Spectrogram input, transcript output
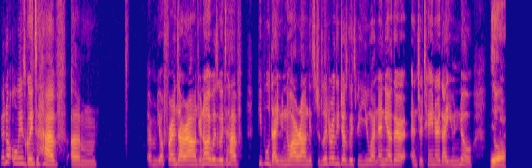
you're not always going to have um um, your friends around. You're not always going to have people that you know around. It's literally just going to be you and any other entertainer that you know. So, yeah.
